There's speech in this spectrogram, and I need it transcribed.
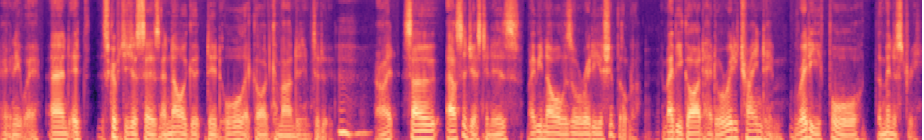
anywhere. And it, the scripture just says, And Noah did all that God commanded him to do. Mm-hmm. Right. So our suggestion is maybe Noah was already a shipbuilder. maybe God had already trained him ready for the ministry.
